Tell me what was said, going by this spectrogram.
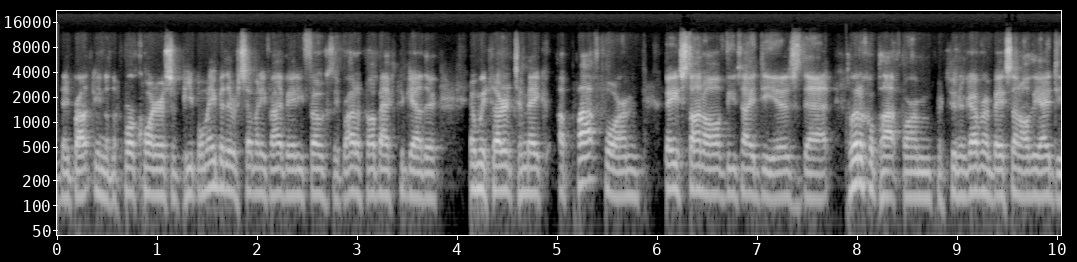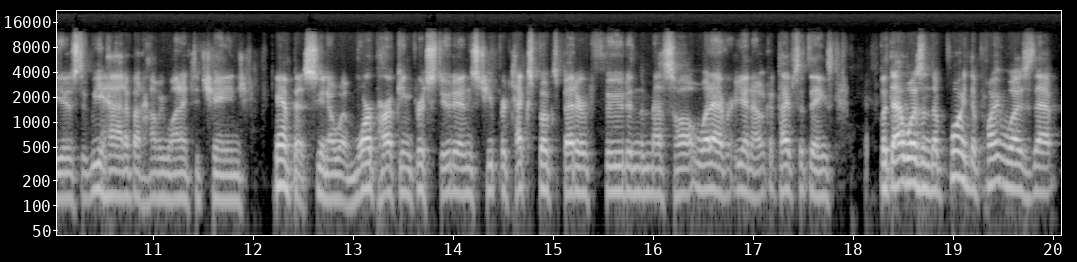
they brought, you know, the four corners of people, maybe there were 75, 80 folks, they brought us all back together. And we started to make a platform based on all of these ideas that political platform for student government based on all the ideas that we had about how we wanted to change campus, you know, with more parking for students, cheaper textbooks, better food in the mess hall, whatever, you know, types of things. But that wasn't the point. The point was that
